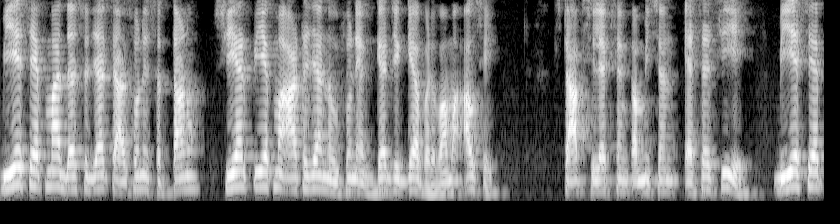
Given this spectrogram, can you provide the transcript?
બીએસએફમાં દસ હજાર ચારસો ને સત્તાણું સીઆરપીએફમાં આઠ હજાર નવસો ને અગિયાર જગ્યા ભરવામાં આવશે. સ્ટાફ સિલેક્શન કમિશન એસએસસીએ બીએસએફ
